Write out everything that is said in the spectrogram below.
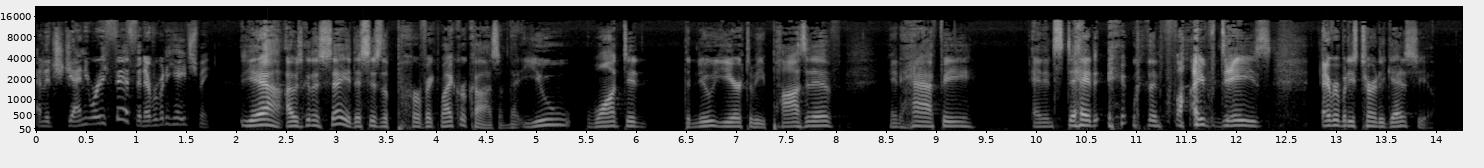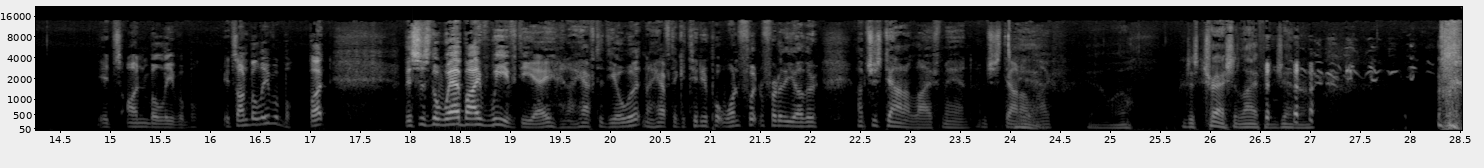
and it's January 5th, and everybody hates me. Yeah, I was going to say this is the perfect microcosm that you wanted the new year to be positive and happy, and instead, within five days, everybody's turned against you. It's unbelievable. It's unbelievable, but this is the web I've weaved, DA, and I have to deal with it, and I have to continue to put one foot in front of the other. I'm just down on life, man. I'm just down yeah. on life. Yeah, well, I'm just trashing life in general.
